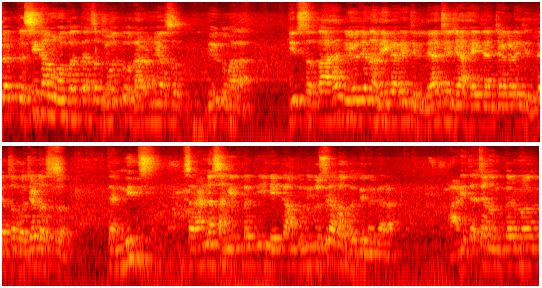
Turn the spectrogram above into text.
तर कशी कामं होतात त्याचं जिवंत उदाहरण मी असं देईल तुम्हाला की स्वतः नियोजन अधिकारी जिल्ह्याचे जे आहे ज्यांच्याकडे जिल्ह्याचं बजेट असतं त्यांनीच सरांना सांगितलं की हे काम तुम्ही दुसऱ्या पद्धतीनं करा. आणि त्याच्यानंतर मग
